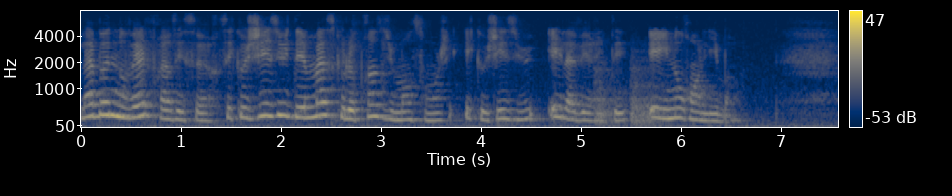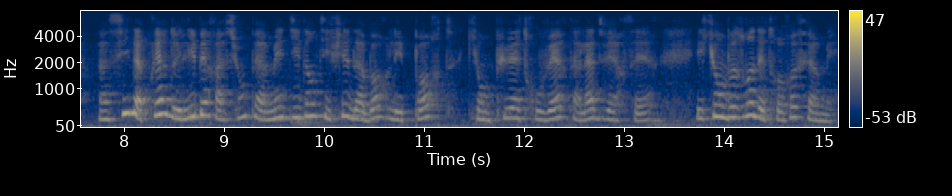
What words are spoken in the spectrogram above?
La bonne nouvelle, frères et sœurs, c'est que Jésus démasque le prince du mensonge, et que Jésus est la vérité, et il nous rend libres. Ainsi, la prière de libération permet d'identifier d'abord les portes qui ont pu être ouvertes à l'adversaire et qui ont besoin d'être refermées,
